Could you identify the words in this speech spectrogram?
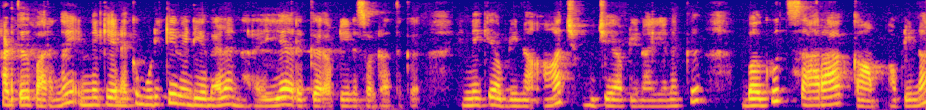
அடுத்தது பாருங்கள் இன்றைக்கி எனக்கு முடிக்க வேண்டிய வேலை நிறைய இருக்குது அப்படின்னு சொல்கிறதுக்கு இன்றைக்கி அப்படின்னா ஆச் முஜே அப்படின்னா எனக்கு பகுத் சாரா காம் அப்படின்னா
